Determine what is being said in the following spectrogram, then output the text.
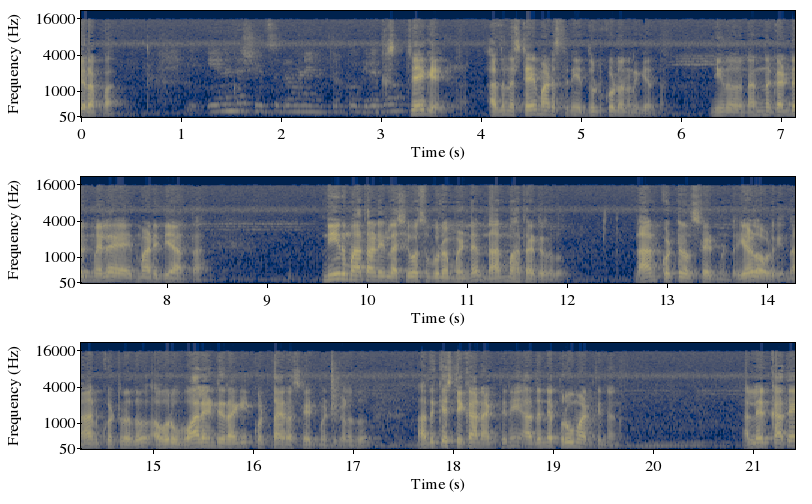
ವೀರಪ್ಪ ಏನಂತ ಶಿವ ಸುಬ್ರಹ್ಮಣ್ಯನ ಹತ್ರಕ್ಕೆ ಹೋಗಿರೋದು ಸ್ಟೇಗೆ ಅದನ್ನ ಸ್ಟೇ ಮಾಡಿಸ್ತೀನಿ, ದುಡ್ಡು ಕೊಡು ನನಗೆ ಅಂತ. ನೀನು ನನ್ನ ಗಂಡನ ಮೇಲೆ ಇದು ಮಾಡಿದ್ಯಾ ಅಂತ. ನೀನು ಮಾತಾಡಿಲ್ಲ ಶಿವಸುಬ್ರಹ್ಮಣ್ಯ ನಾನು ಮಾತಾಡಿರೋದು. ನಾನು ಕೊಟ್ಟಿರೋದು ಸ್ಟೇಟ್ಮೆಂಟ್ ಹೇಳು ಅವಳಿಗೆ. ನಾನು ಕೊಟ್ಟಿರೋದು, ಅವರು ವಾಲಂಟಿಯರ್ ಆಗಿ ಕೊಡ್ತಾ ಇರೋ ಸ್ಟೇಟ್ಮೆಂಟ್ಗಳದು ಅದಕ್ಕೆ ಸ್ಟಿಕಾನ್ ಹಾಕ್ತೀನಿ, ಅದನ್ನೇ ಪ್ರೂವ್ ಮಾಡ್ತೀನಿ ನಾನು. ಅಲ್ಲೇ ಕತೆ,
